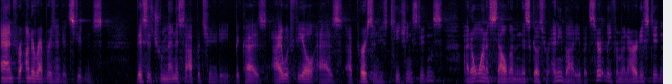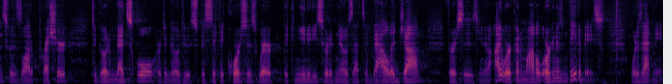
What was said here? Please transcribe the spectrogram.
And for underrepresented students, this is tremendous opportunity because I would feel as a person who's teaching students, I don't want to sell them, and this goes for anybody, but certainly for minority students there's a lot of pressure to go to med school or to go to specific courses where the community sort of knows that's a valid job versus, you know, I work on a model organism database. What does that mean,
